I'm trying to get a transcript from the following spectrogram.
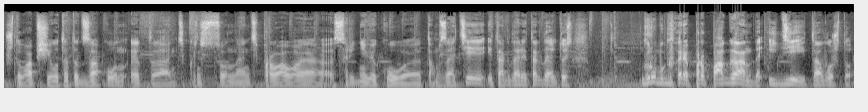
что вообще вот этот закон это антиконституционный конституционная, антиправовая, средневековая там, затея и так далее, и так далее. То есть грубо говоря, пропаганда идеи того, что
